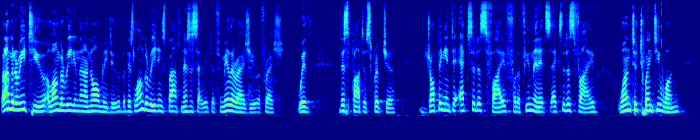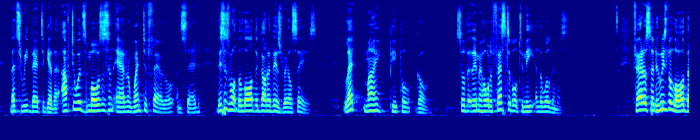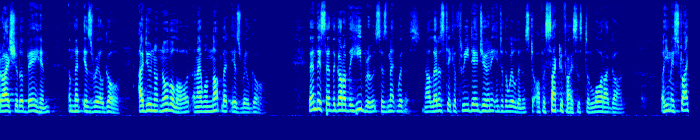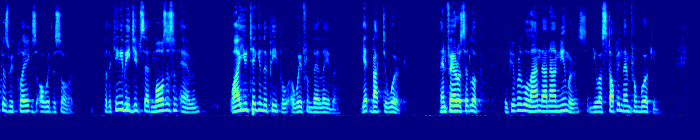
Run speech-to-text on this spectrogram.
Well, I'm going to read to you a longer reading than I normally do, but this longer reading is perhaps necessary to familiarize you afresh with this part of Scripture. Dropping into Exodus 5 for a few minutes, Exodus 5, 1 to 21. Let's read there together. Afterwards, Moses and Aaron went to Pharaoh and said, This is what the Lord, the God of Israel, says Let my people go, so that they may hold a festival to me in the wilderness. Pharaoh said, Who is the Lord that I should obey him and let Israel go? I do not know the Lord, and I will not let Israel go. Then they said, The God of the Hebrews has met with us. Now let us take a three day journey into the wilderness to offer sacrifices to the Lord our God, or he may strike us with plagues or with the sword. But the king of Egypt said, Moses and Aaron, why are you taking the people away from their labor? Get back to work. Then Pharaoh said, Look, the people of the land are now numerous, and you are stopping them from working.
